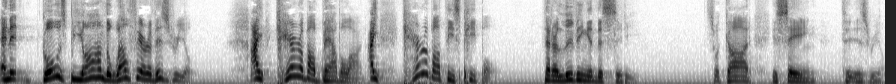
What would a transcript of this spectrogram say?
And it goes beyond the welfare of Israel. I care about Babylon. I care about these people that are living in this city. That's what God is saying to Israel.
